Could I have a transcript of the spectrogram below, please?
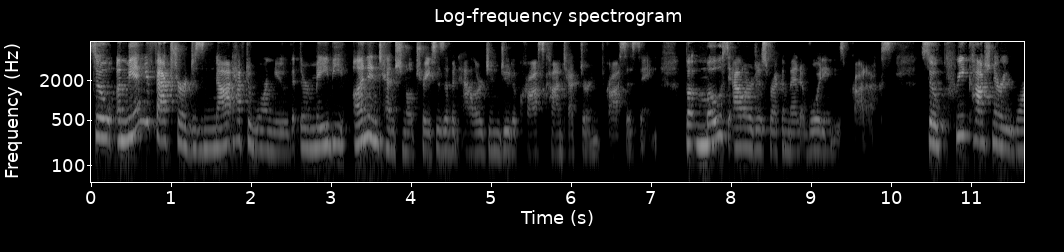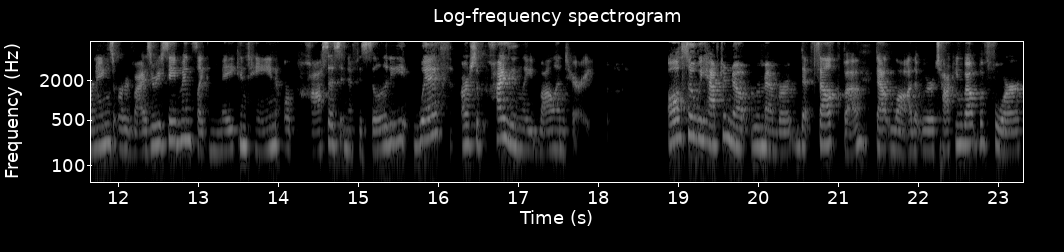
So a manufacturer does not have to warn you that there may be unintentional traces of an allergen due to cross contact during processing, but most allergists recommend avoiding these products. So precautionary warnings or advisory statements like may contain or process in a facility with are surprisingly voluntary. Also, we have to note, remember that FALCPA, that law that we were talking about before,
